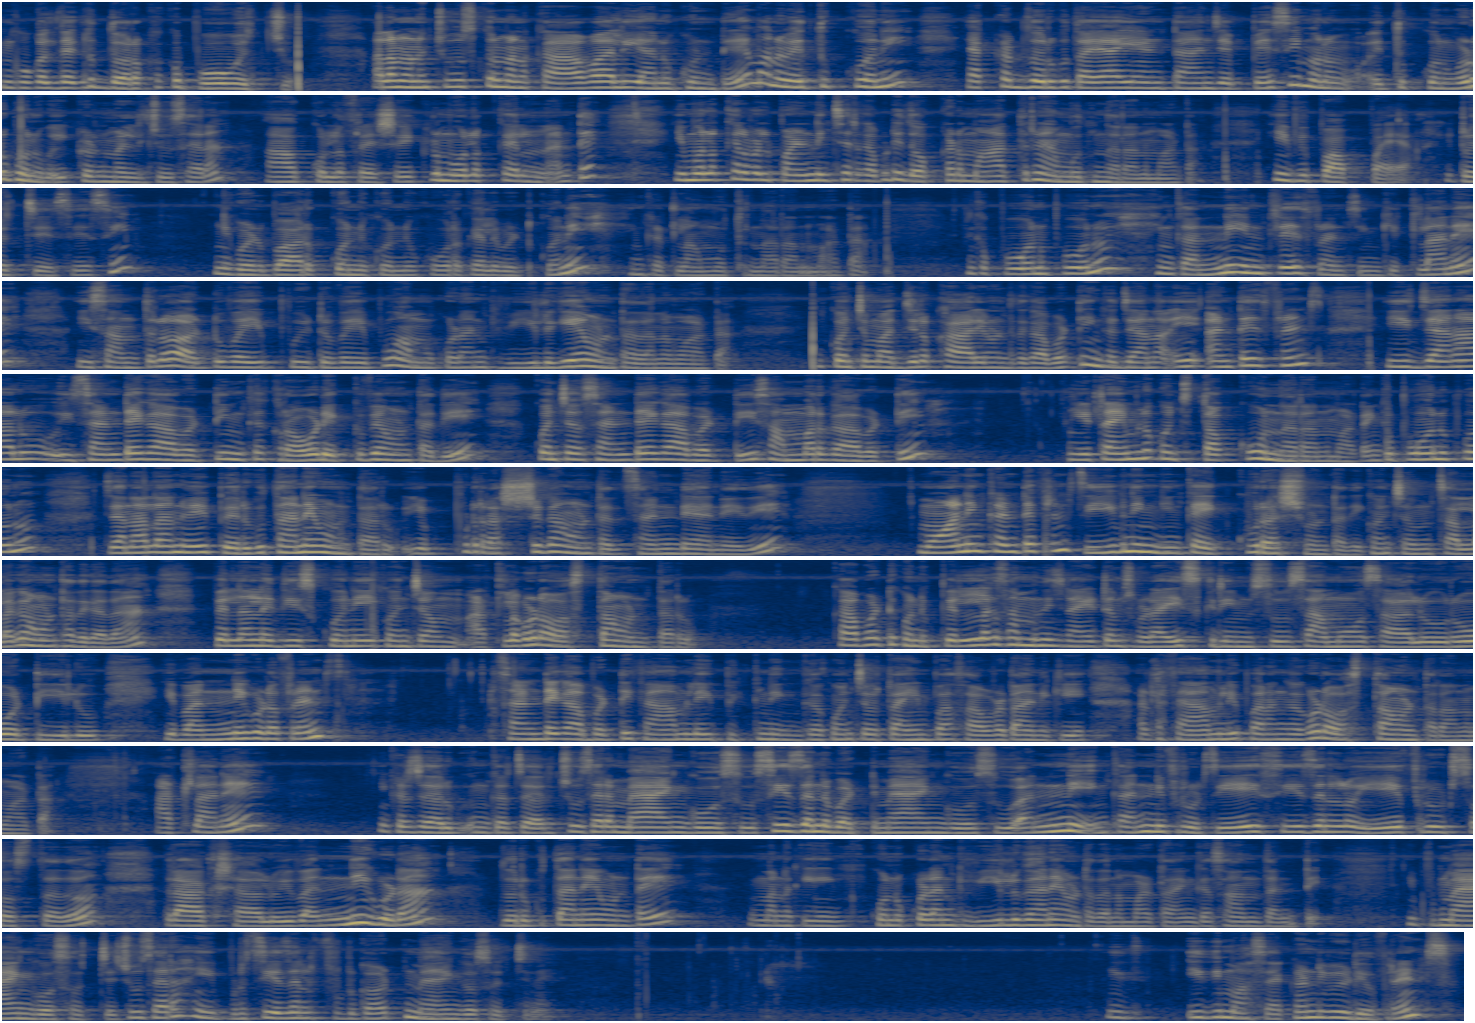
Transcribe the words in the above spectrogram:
ఇంకొకళ్ళ దగ్గర దొరకకపోవచ్చు. అలా మనం చూసుకొని మనకు కావాలి అనుకుంటే మనం ఎత్తుక్కొని ఎక్కడ దొరుకుతాయా ఏంటా అని చెప్పేసి మనం ఎత్తుక్కొని కూడా కొనుక్కో. ఇక్కడ మళ్ళీ చూసారా? ఆకుల ఫ్రెష్ ఇక్కడ ములక్కాయలు అంటే ఈ ములక్కాయలు వాళ్ళు పండించారు కాబట్టి ఇది ఒక్కడ మాత్రమే అమ్ముతున్నారు అనమాట ఇవి పప్పాయ. ఇటు వచ్చేసేసి ఇంకోటి బారు కొన్ని కొన్ని కూరగాయలు పెట్టుకొని ఇంకట్లా అమ్ముతున్నారు అనమాట ఇంకా పోను పోను ఇంకా అన్నీ ఇంట్లే ఫ్రెండ్స్ ఇంక ఇట్లానే ఈ సంతలో అటువైపు ఇటువైపు అమ్ముకోవడానికి వీలుగే ఉంటుంది అనమాట కొంచెం మధ్యలో ఖాళీ ఉంటుంది కాబట్టి ఇంకా జన ఈ- అంటే ఫ్రెండ్స్ ఈ జనాలు ఈ సండే కాబట్టి ఇంకా క్రౌడ్ ఎక్కువే ఉంటుంది. కొంచెం సండే కాబట్టి సమ్మర్ కాబట్టి ఈ టైంలో కొంచెం తక్కువ ఉన్నారనమాట ఇంకా పోను పోను జనాలు అనేవి పెరుగుతూనే ఉంటారు. ఎప్పుడు రష్గా ఉంటుంది సండే అనేది. మార్నింగ్ కంటే ఫ్రెండ్స్ ఈవినింగ్ ఇంకా ఎక్కువ రష్ ఉంటుంది. కొంచెం చల్లగా ఉంటుంది కదా. పిల్లల్ని తీసుకొని కొంచెం అట్లా కూడా వస్తూ ఉంటారు. కాబట్టి కొన్ని పిల్లలకు సంబంధించిన ఐటమ్స్ కూడా ఐస్ క్రీమ్స్ సమోసాలు రోటీలు ఇవన్నీ కూడా ఫ్రెండ్స్ సండే కాబట్టి ఫ్యామిలీ పిక్నిక్గా కొంచెం టైం పాస్ అవ్వడానికి అట్లా ఫ్యామిలీ పరంగా కూడా వస్తూ ఉంటారు అనమాట అట్లానే ఇక్కడ జరుగు ఇంకా జరు చూసారా మ్యాంగోస్ సీజన్ బట్టి మ్యాంగోస్ అన్నీ ఇంకా అన్ని ఫ్రూట్స్ ఏ సీజన్లో ఏ ఫ్రూట్స్ వస్తుందో ద్రాక్షాలు ఇవన్నీ కూడా దొరుకుతూనే ఉంటాయి. మనకి కొనుక్కోవడానికి వీలుగానే ఉంటుంది అనమాట ఇంకా సంత అంటే ఇప్పుడు మ్యాంగోస్ వచ్చాయి. చూసారా? ఇప్పుడు సీజన్ ఫ్రూట్ కాబట్టి మ్యాంగోస్ వచ్చినాయి. ఇది ఇది మా సెకండ్ వీడియో ఫ్రెండ్స్.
